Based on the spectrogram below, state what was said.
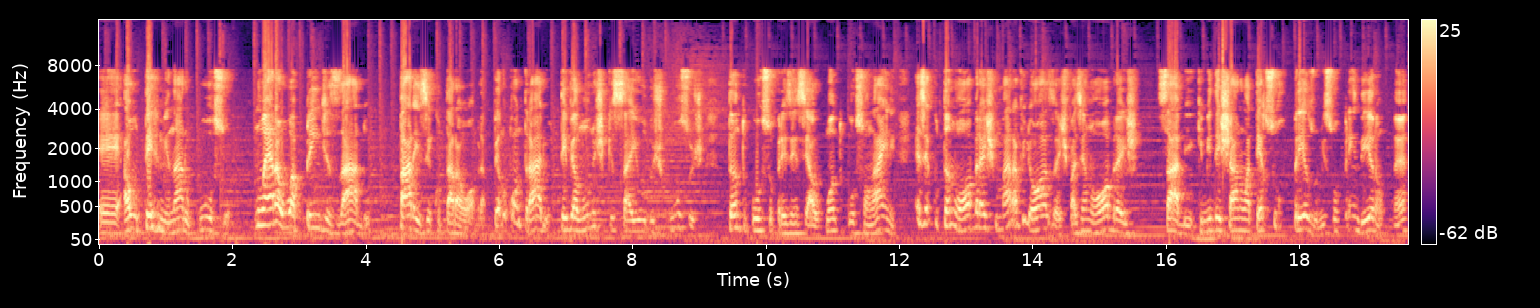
é, ao terminar o curso não era o aprendizado para executar a obra. Pelo contrário, teve alunos que saiu dos cursos, tanto curso presencial quanto curso online, executando obras maravilhosas, fazendo obras sabe, que me deixaram até surpreso, me surpreenderam, né?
